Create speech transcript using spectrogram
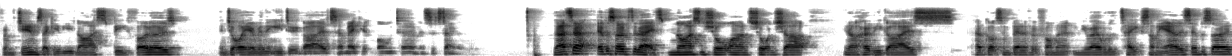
from gyms that give you nice big photos. Enjoy everything you do, guys, and make it long term and sustainable. That's that episode for today. It's nice and short one, short and sharp. You know, I hope you guys have got some benefit from it and you're able to take something out of this episode,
